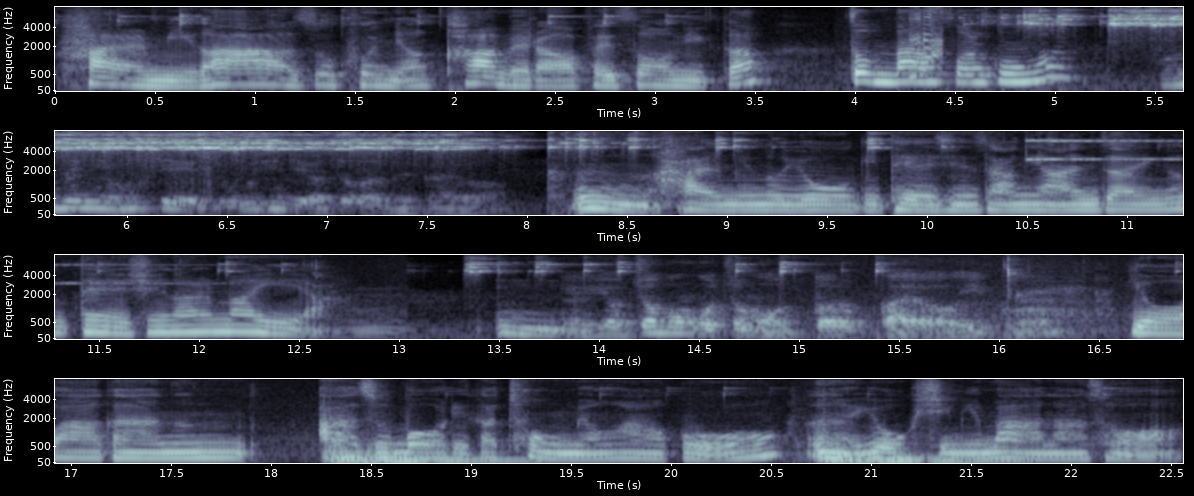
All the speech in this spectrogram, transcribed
할미가 아주 그냥 카메라 앞에 서니까 좀 낯설구만. 선생님 혹시 누구신지 여쭤봐도 될까요? 응, 할미는 여기 대신상에 앉아있는 대신 할머니야. 음, 응. 예, 여쭤본 거 좀 어떨까요, 이분? 요 아가는 아주 머리가 총명하고 응, 욕심이 많아서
